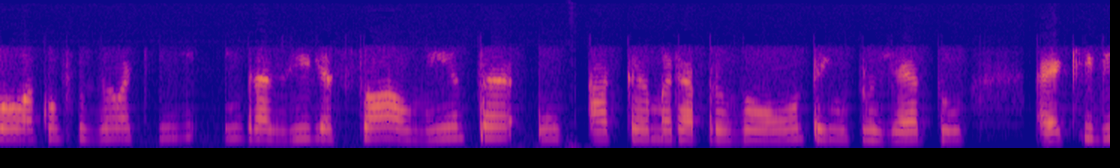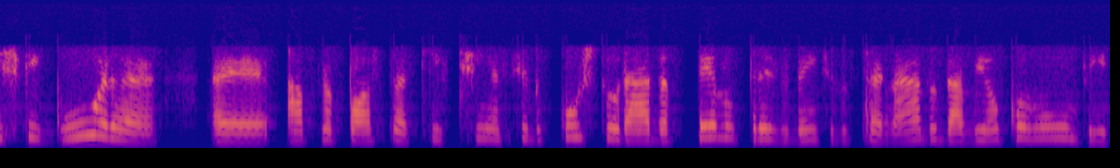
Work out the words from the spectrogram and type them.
Bom, a confusão aqui em Brasília só aumenta. O, a Câmara aprovou ontem um projeto é, que desfigura é, a proposta que tinha sido costurada pelo presidente do Senado, Davi Alcolumbre.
